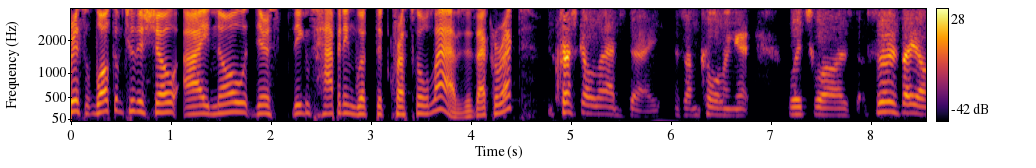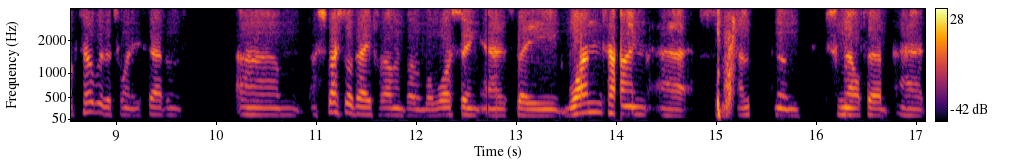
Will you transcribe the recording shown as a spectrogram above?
Chris, welcome to the show. I know there's things happening with the Cresco Labs. Is that correct? Cresco Labs Day, as I'm calling it, which was Thursday, October the 27th, um, a special day for Ellenville and Wawarsing as the one-time uh, aluminum smelter at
